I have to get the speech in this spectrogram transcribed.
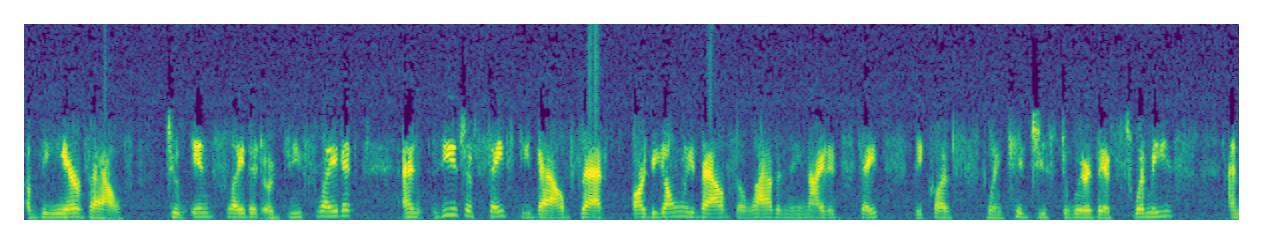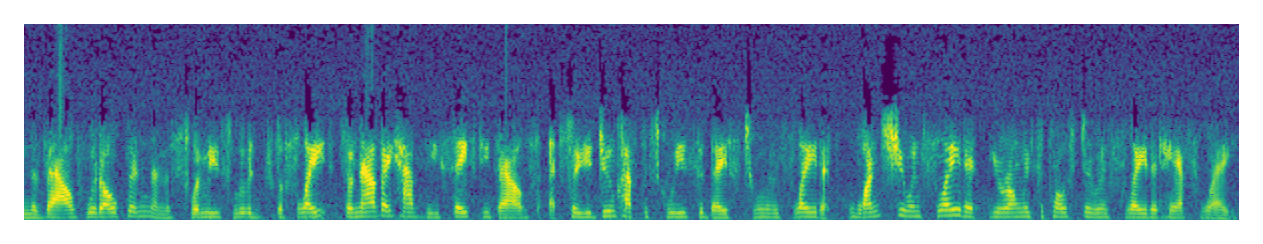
of the air valve to inflate it or deflate it. And these are safety valves that are the only valves allowed in the United States because when kids used to wear their swimmies and the valve would open and the swimmies would deflate. So now they have these safety valves, so you do have to squeeze the base to inflate it. Once you inflate it, you're only supposed to inflate it halfway.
